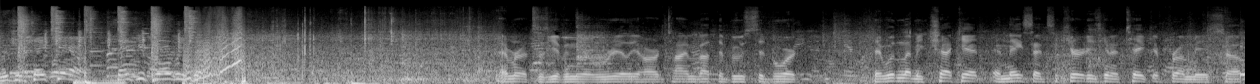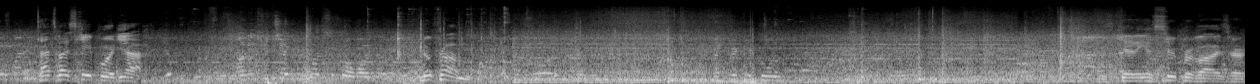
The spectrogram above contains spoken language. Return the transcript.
Richard, take care. Thank you for everything. Emirates is giving me a really hard time about the boosted board. They wouldn't let me check it, and they said security's gonna take it from me, so. That's my skateboard, yeah. Why did you check your bicycle while you No problem. He's getting a supervisor.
